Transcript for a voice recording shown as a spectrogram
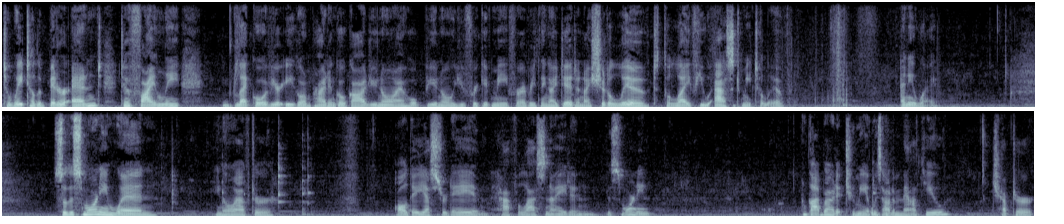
To wait till the bitter end to finally let go of your ego and pride and go, God, you know, I hope, you know, you forgive me for everything I did and I should have lived the life you asked me to live. Anyway, so this morning, when, you know, after all day yesterday and half of last night and this morning. God brought it to me. It was out of Matthew chapter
